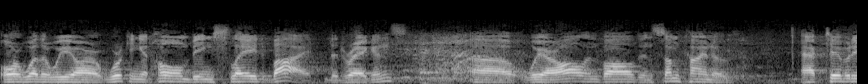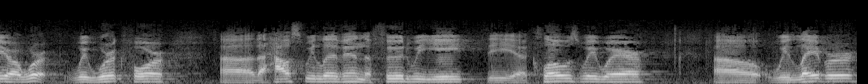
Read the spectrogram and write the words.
or whether we are working at home being slayed by the dragons. Uh, we are all involved in some kind of activity or work. We work for uh, the house we live in, the food we eat, the uh, clothes we wear. Uh, we labor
